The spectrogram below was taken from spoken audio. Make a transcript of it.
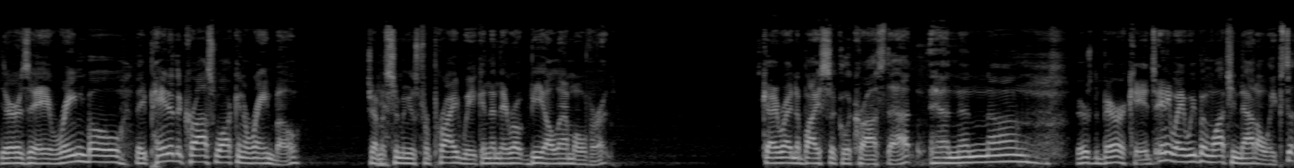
There is a rainbow. They painted the crosswalk in a rainbow, which I'm assuming is for Pride Week, and then they wrote BLM over it. Guy riding a bicycle across that, and then um, there's the barricades. Anyway, we've been watching that all week, so,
